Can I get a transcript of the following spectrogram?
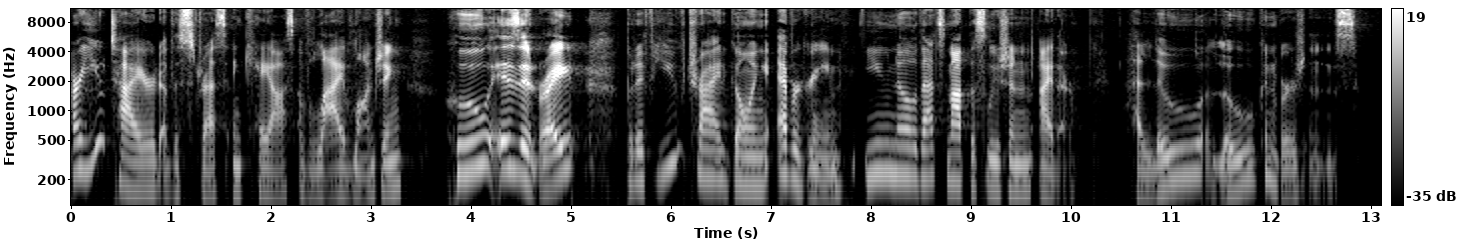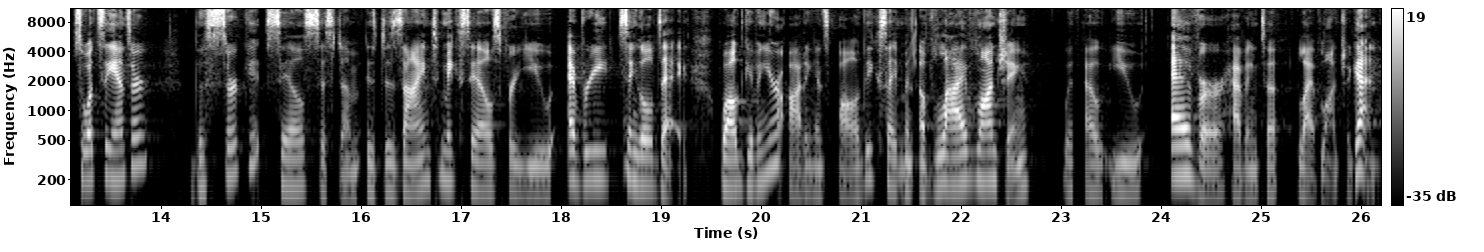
Are you tired of the stress and chaos of live launching? Who isn't, right? But if you've tried going evergreen, you know that's not the solution either. Hello, low conversions. So, what's the answer? The Circuit Sales System is designed to make sales for you every single day while giving your audience all of the excitement of live launching without you ever having to live launch again.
